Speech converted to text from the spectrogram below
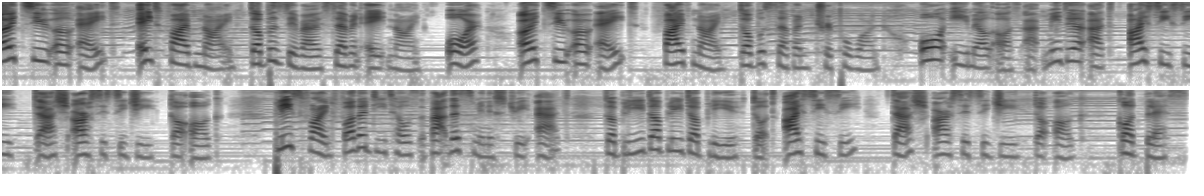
0208 859 00789 or 0208 5977 or email us at media at icc-rccg.org. Please find further details about this ministry at www.icc-rccg.org. God bless.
